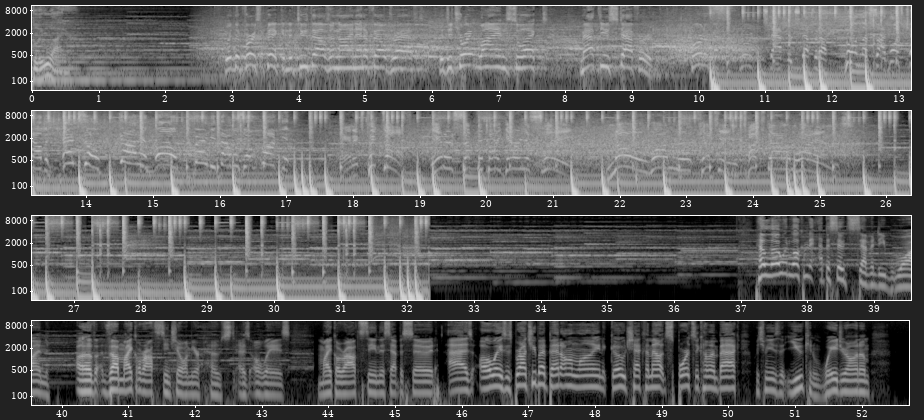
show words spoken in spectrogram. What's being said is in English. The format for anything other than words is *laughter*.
Blue Wire. With the first pick in the 2009 NFL Draft, the Detroit Lions select Matthew Stafford, quarterback. Stafford, step it up, throwing left side, watch Calvin, end zone, got him! Oh, baby, that was a rocket! And it's picked off, intercepted by Darius Slay. No one will catch him. Touchdown, Hello and welcome to episode 71 of The Michael Rothstein Show. I'm your host, as always, Michael Rothstein. This episode, as always, is brought to you by Bet Online. Go check them out. Sports are coming back, which means that you can wager on them.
